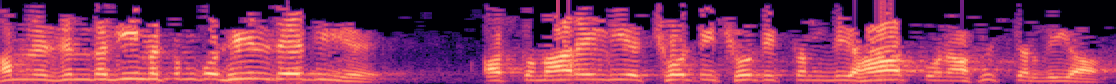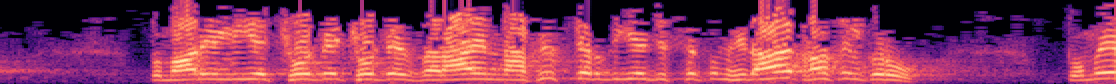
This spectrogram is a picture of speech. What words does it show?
ہم نے زندگی میں تم کو ڈھیل دے دی ہے۔ اور تمہارے لیے چھوٹی چھوٹی تنبیہات کو نافذ کر دیا۔ تمہارے لیے چھوٹے چھوٹے ذرائع نافذ کر دیے جس سے تم ہدایت حاصل کرو۔ تمہیں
